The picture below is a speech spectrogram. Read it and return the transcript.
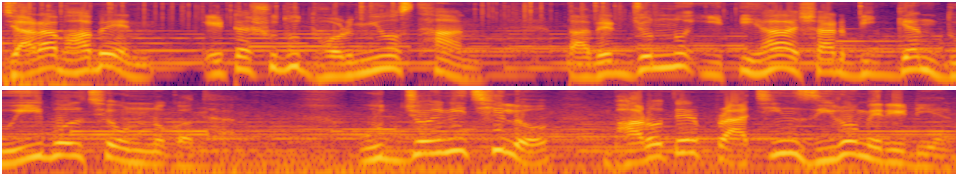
যারা ভাবেন এটা শুধু ধর্মীয় স্থান তাদের জন্য ইতিহাস আর বিজ্ঞান দুইই বলছে অন্য কথা। উজ্জয়িনী ছিল ভারতের প্রাচীন জিরো মেরিডিয়ান।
